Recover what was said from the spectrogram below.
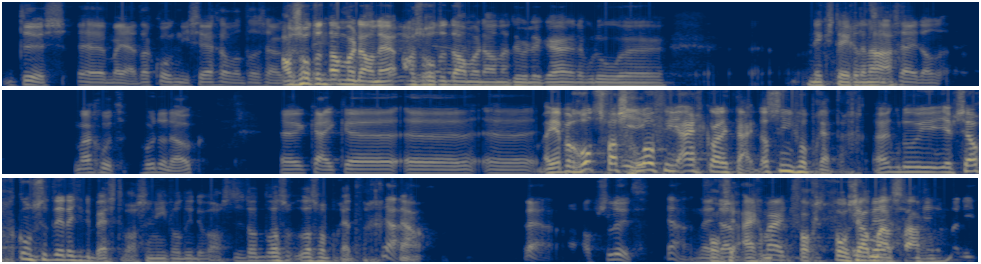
dus, eh, maar ja, dat kon ik niet zeggen, want dan zou ik... Als Rotterdammer dan, hè? Als Rotterdammer dan natuurlijk, hè? Ik bedoel, eh, niks tegen Den Haag. zij dan... Maar goed, hoe dan ook. Eh, kijk, eh, eh, eh, Maar je hebt een rotsvast Ik- geloof in je eigen kwaliteit. Dat is in ieder geval prettig. Eh, Ik bedoel, je je hebt zelf geconstateerd dat je de beste was in ieder geval die er was. Dus dat, was, dat is wel prettig. Ja. Nou, ja, absoluut. Ja, nee, volgens, je eigen, maar volgens, jouw maatstaven. niet-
